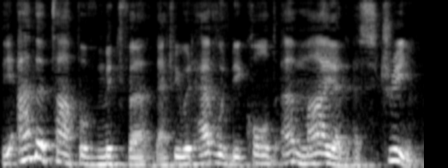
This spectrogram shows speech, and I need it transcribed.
The other type of mikveh that we would have would be called a mayan, a stream,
